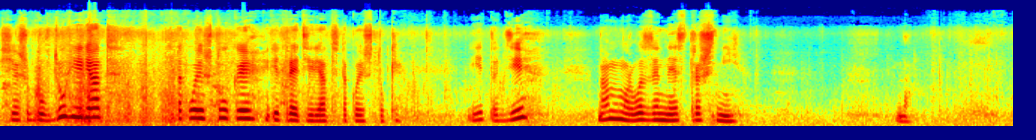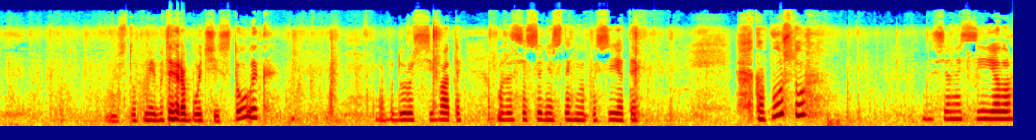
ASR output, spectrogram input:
ще, щоб був другий ряд такої штуки і третій ряд такої штуки. І тоді нам морози не страшні. Да. Ось тут мій буде робочий столик. Я буду розсівати. Може, ще сьогодні встигну посіяти капусту, бо ще не сіяла.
